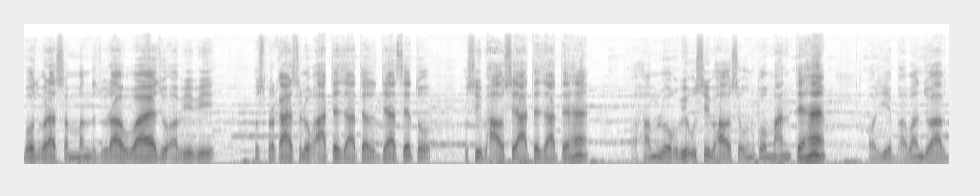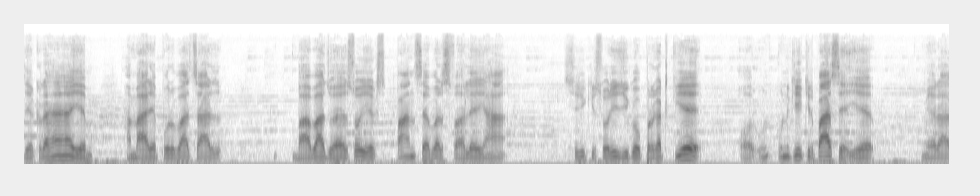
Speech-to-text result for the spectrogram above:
बहुत बड़ा संबंध जुड़ा हुआ है, जो अभी भी उस प्रकार से लोग आते जाते अयोध्या से तो उसी भाव से आते जाते हैं। और हम लोग भी उसी भाव से उनको मानते हैं। और ये भवन जो आप देख रहे हैं, ये हमारे पूर्वाचार्य बाबा जो है सो एक पाँच सौ वर्ष पहले यहाँ श्री किशोरी जी को प्रकट किए और उन, उनकी कृपा से ये मेरा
